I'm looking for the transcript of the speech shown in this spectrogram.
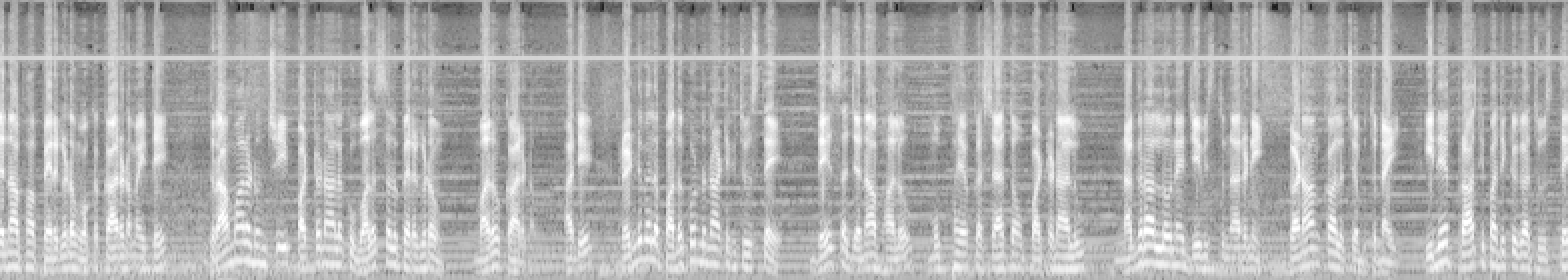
జనాభా పెరగడం ఒక కారణమైతే గ్రామాల నుంచి పట్టణాలకు వలసలు పెరగడం మరో కారణం. అదే రెండు వేల పదకొండు నాటికి చూస్తే దేశ జనాభాలో ముప్పై ఒక్క శాతం పట్టణాలు నగరాల్లోనే జీవిస్తున్నారని గణాంకాలు చెబుతున్నాయి. ఇదే ప్రాతిపదికగా చూస్తే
